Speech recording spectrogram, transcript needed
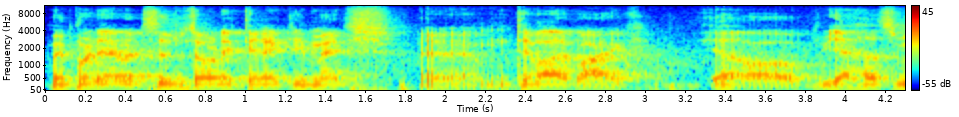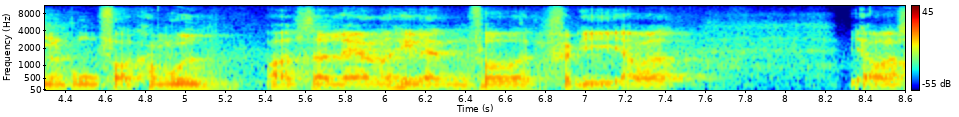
men på det her tidspunkt, så var det ikke det rigtige match. Øh, det var det bare ikke. Jeg, og jeg havde simpelthen brug for at komme ud og så lave noget helt andet end fodbold. Fordi jeg var, jeg, var,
